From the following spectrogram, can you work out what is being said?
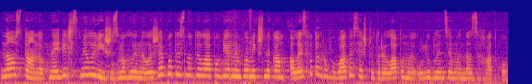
Наостанок, найбільш сміливіші змогли не лише потиснути лапу вірним помічникам, але й сфотографуватися з чотирилапими улюбленцями на згадку.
